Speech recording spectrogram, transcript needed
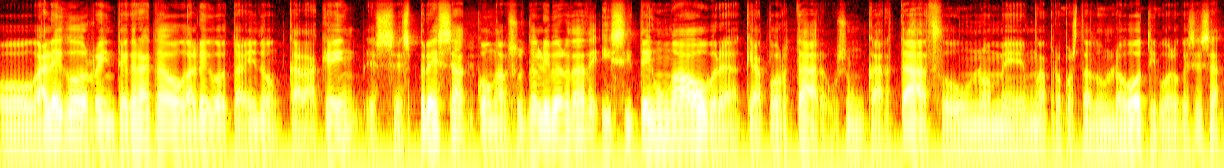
o galego reintegrata o galego tal. Entón, cada quen se expresa con absoluta liberdade e se si ten unha obra que aportar, un cartaz ou un nome, unha proposta dun logotipo, lo que sexa,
